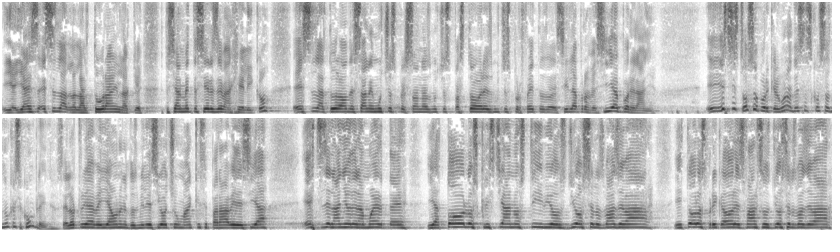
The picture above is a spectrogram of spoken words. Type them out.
y es, esa es la, la, altura en la que, especialmente si eres evangélico, esa es la altura donde salen muchas personas, muchos pastores, muchos profetas a decir la profecía por el año. Y es chistoso porque algunas de esas cosas nunca se cumplen. O sea, el otro día veía uno en el 2018, un man que se paraba y decía, este es el año de la muerte y a todos los cristianos tibios Dios se los va a llevar y todos los predicadores falsos Dios se los va a llevar.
